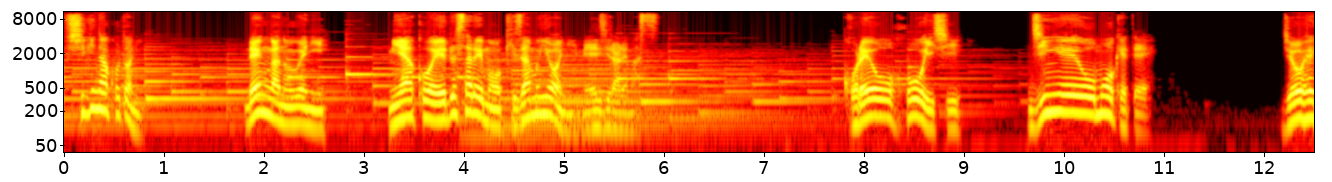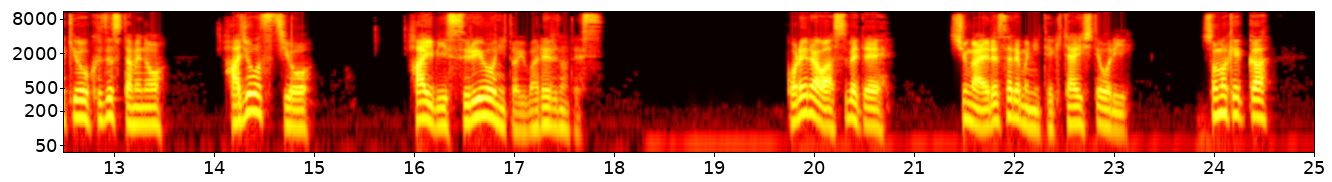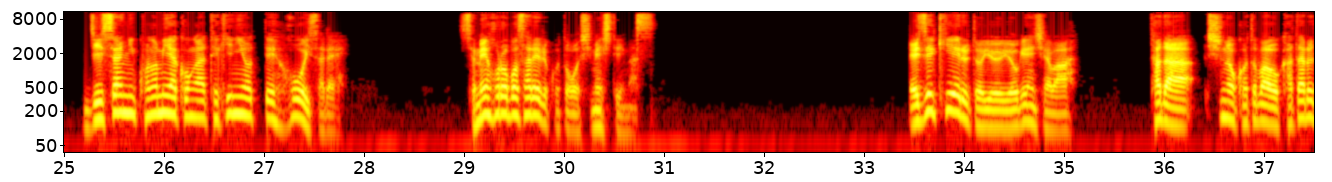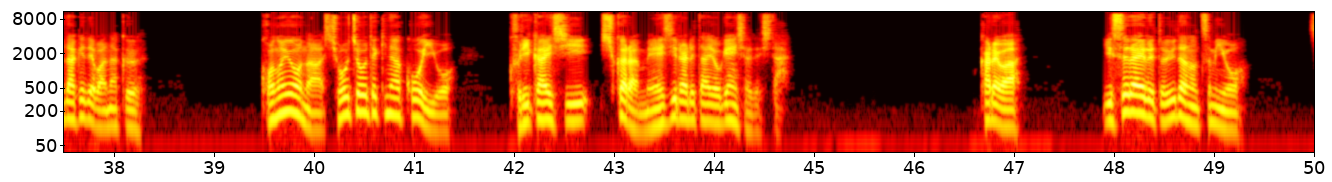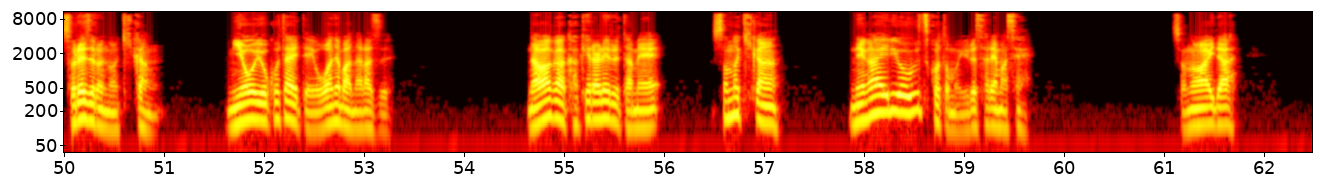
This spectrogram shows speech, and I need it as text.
不思議なことに、レンガの上に都エルサレムを刻むように命じられます。これを包囲し、陣営を設けて城壁を崩すための波状土を配備するようにと言われるのです。これらはすべて主がエルサレムに敵対しており、その結果、実際にこの都が敵によって包囲され、攻め滅ぼされることを示しています。エゼキエルという預言者は、ただ主の言葉を語るだけではなく、このような象徴的な行為を繰り返し主から命じられた預言者でした。彼は、イスラエルとユダの罪を、それぞれの期間、身を横たえて追わねばならず、縄がかけられるため、その期間、寝返りを打つことも許されません。その間、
